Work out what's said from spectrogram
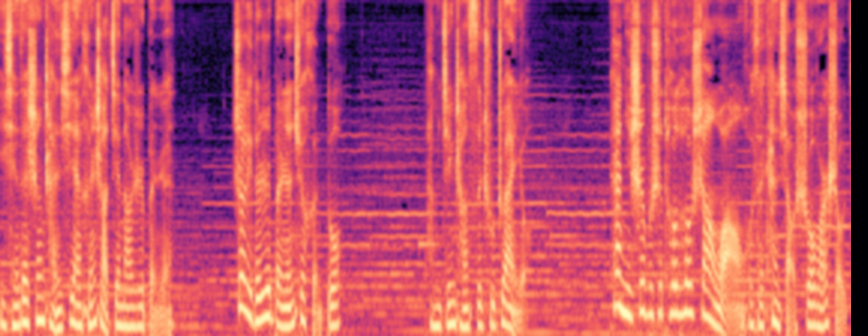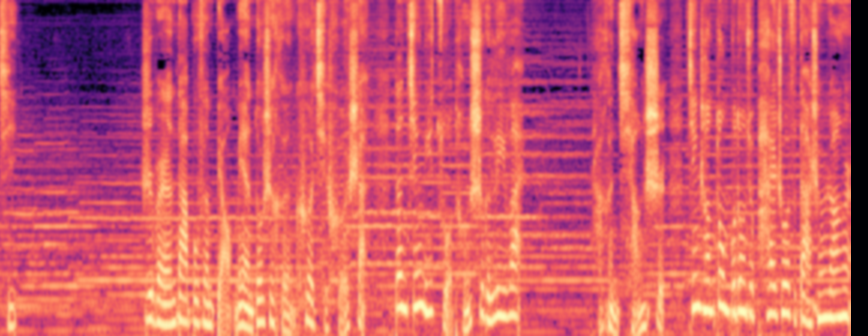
以前在生产线很少见到日本人。这里的日本人却很多，他们经常四处转悠，看你是不是偷偷上网或在看小说、玩手机。日本人大部分表面都是很客气和善，但经理佐藤是个例外，他很强势，经常动不动就拍桌子大声嚷嚷。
